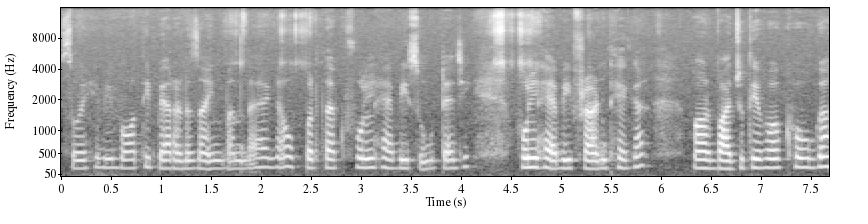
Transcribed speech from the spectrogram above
ਸੋ ਇਹ ਵੀ ਬਹੁਤ ਹੀ ਪਿਆਰਾ ਡਿਜ਼ਾਈਨ ਬਣਦਾ ਹੈਗਾ। ਉੱਪਰ ਤੱਕ ਫੁੱਲ ਹੈਵੀ ਸੂਟ ਹੈ ਜੀ। ਫੁੱਲ ਹੈਵੀ ਫਰੰਟ ਹੈਗਾ। ਔਰ ਬਾਜੂ ਤੇ ਵਰਕ ਹੋਊਗਾ।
